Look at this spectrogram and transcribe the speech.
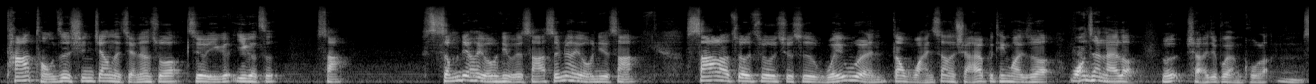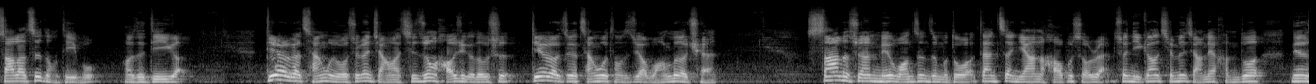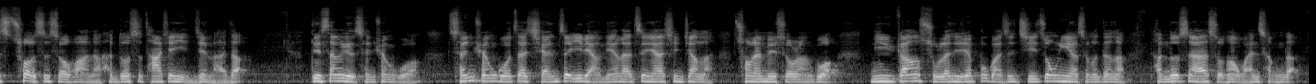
他统治新疆的，简单说只有一个一个字：杀。什么地方有问题我就杀，什么地方有问题就杀。杀了之后就就是维吾尔人到晚上小孩不听话就说王震来了，呃小孩就不敢哭了。杀到这种地步，好，这第一个。第二个残酷，我随便讲了，其中好几个都是。第二个这个残酷统治叫王乐全，杀的虽然没有王震这么多，但镇压呢毫不手软。所以你刚刚前面讲的很多那些措施手法呢，很多是他先引进来的。第三个就是陈全国，陈全国在前这一两年来镇压新疆呢，从来没手软过。你刚刚数了那些，不管是集中营啊什么等等，很多是在他手上完成的。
